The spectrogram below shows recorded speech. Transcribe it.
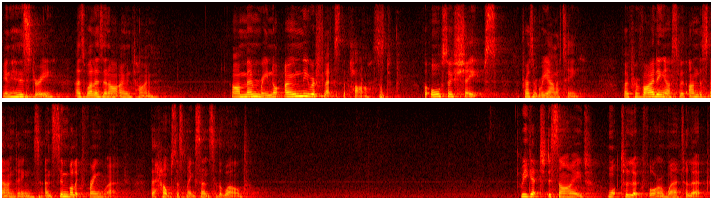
in history as well as in our own time. Our memory not only reflects the past, but also shapes the present reality by providing us with understandings and symbolic framework that helps us make sense of the world. We get to decide what to look for and where to look.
